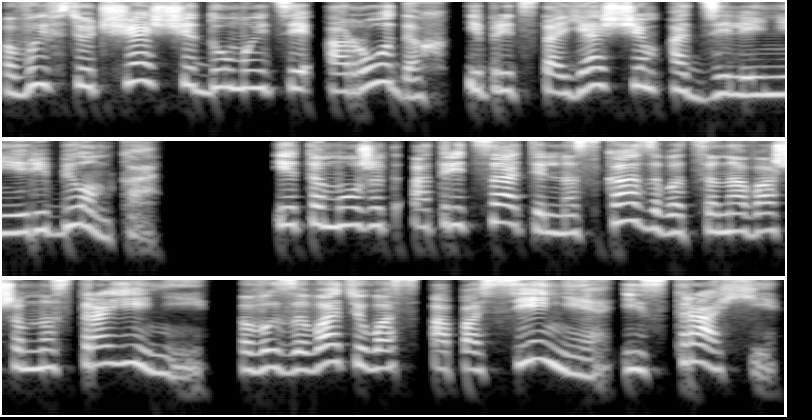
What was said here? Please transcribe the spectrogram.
Вы все чаще думаете о родах и предстоящем отделении ребенка. Это может отрицательно сказываться на вашем настроении, вызывать у вас опасения и страхи.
